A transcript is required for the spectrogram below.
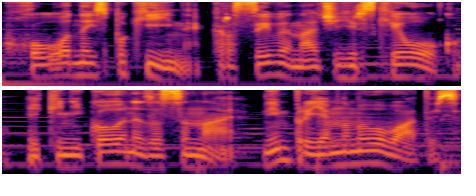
Холодне і спокійне, красиве, наче гірське око, яке ніколи не засинає. Ним приємно милуватися.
